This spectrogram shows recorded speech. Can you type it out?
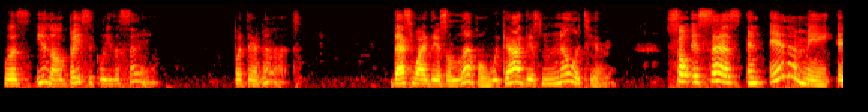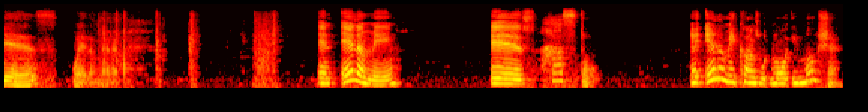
was, you know, basically the same, but they're not. That's why there's a level. With God, there's military. So it says an enemy is, wait a minute. An enemy is hostile. An enemy comes with more emotion.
